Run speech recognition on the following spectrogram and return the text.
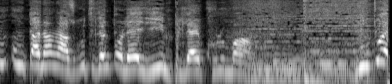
um- umntana angazi ukuthi le nto leyo yimpi la ayikhulumayo yinto e-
